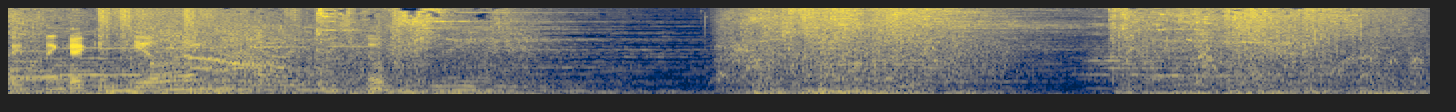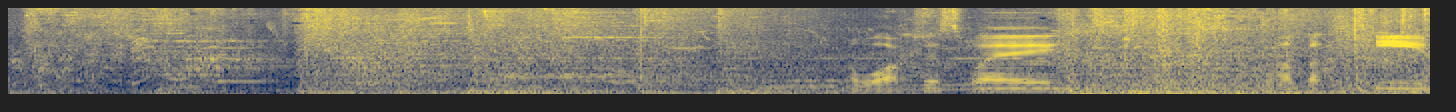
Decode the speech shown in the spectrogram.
They think I can heal him? Nope. Walk this way. Help out the team.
